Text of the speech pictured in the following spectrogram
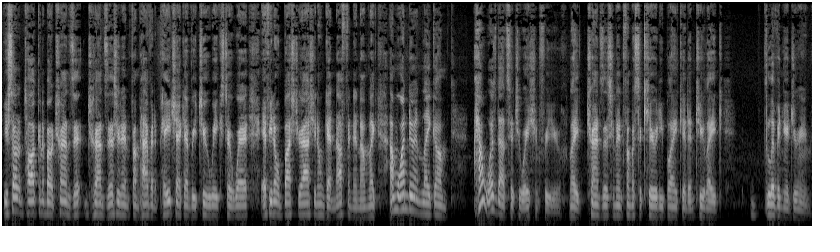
you started talking about transi- transitioning from having a paycheck every two weeks to where if you don't bust your ass you don't get nothing. And I'm like I'm wondering like um how was that situation for you? Like transitioning from a security blanket into like living your dream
